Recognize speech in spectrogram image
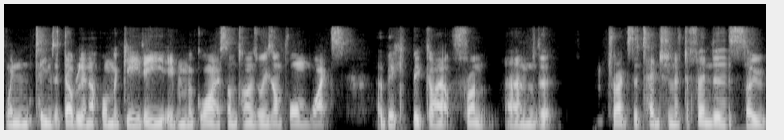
when teams are doubling up on McGeady, even Maguire sometimes when he's on form, Wyke's a big big guy up front um, that drags the attention of defenders. So,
